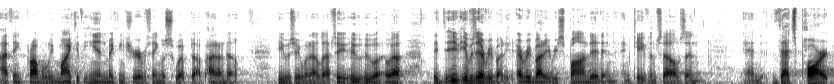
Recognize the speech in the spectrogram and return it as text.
I think, probably Mike at the end making sure everything was swept up. I don't know. He was here when I left. Who, who, who uh, well, it, it, it was everybody. Everybody responded and, and gave themselves, and, and that's part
